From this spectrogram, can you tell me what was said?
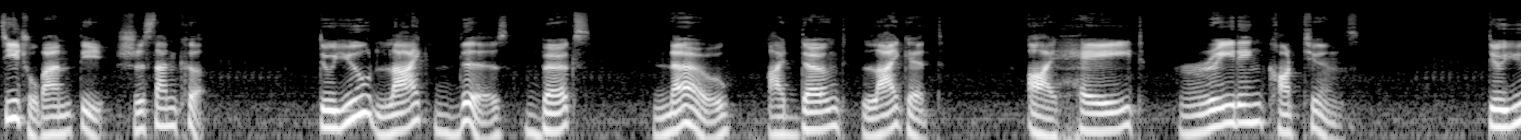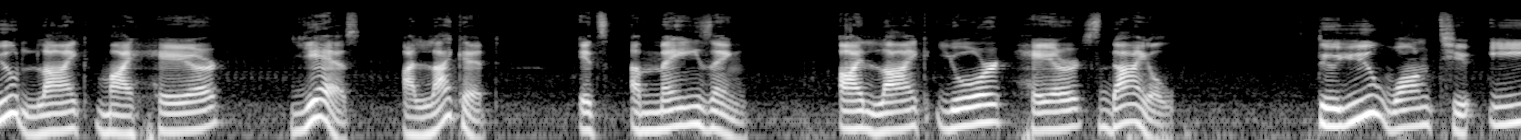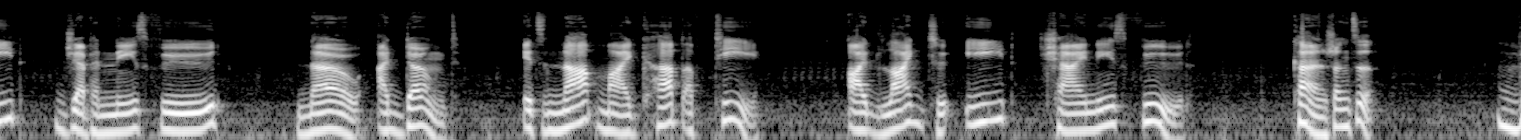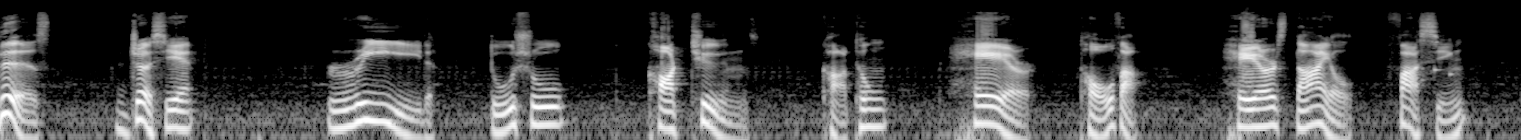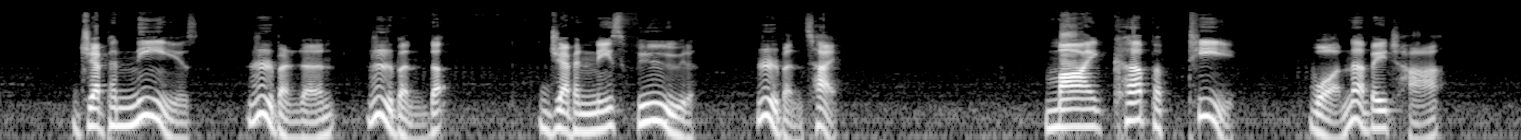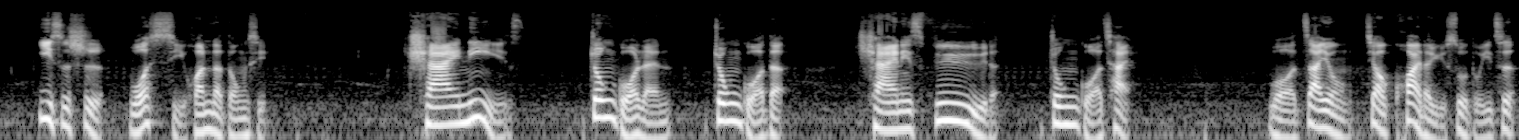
基础班第十三课。Do you like these books? No, I don't like it. I hate reading cartoons. Do you like my hair? Yes, I like it. It's amazing. I like your hairstyle. Do you want to eat Japanese food? No, I don't. It's not my cup of tea. I'd like to eat Chinese food. 看生字，this 这些，read 读书，cartoons 卡通，hair 头发 ，hairstyle 发型，Japanese 日本人，日本的，Japanese food 日本菜，My cup of tea 我那杯茶，意思是我喜欢的东西。Chinese 中国人，中国的 Chinese food 中国菜。 我再用较快的语速读一次。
